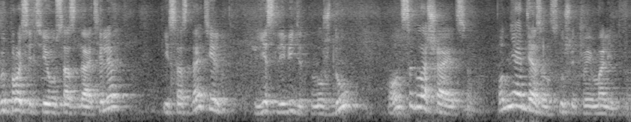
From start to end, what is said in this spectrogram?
Вы просите у Создателя, и Создатель, если видит нужду, он соглашается. Он не обязан слушать твои молитвы.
